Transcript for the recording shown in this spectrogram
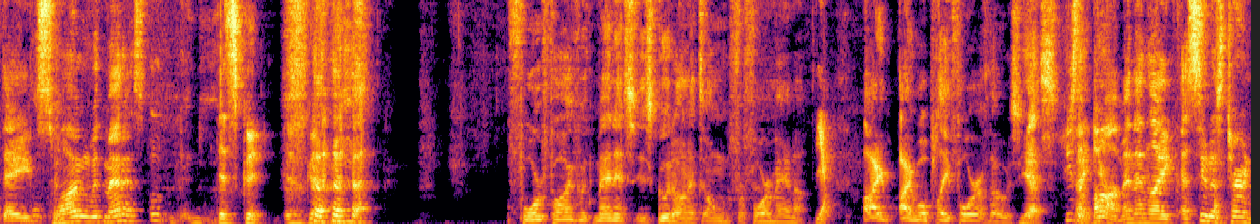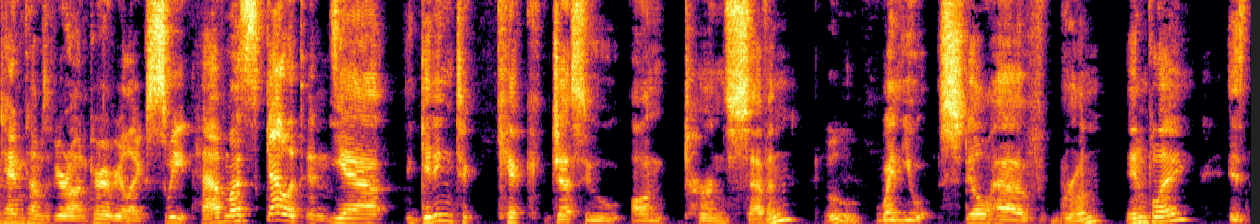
they swung with menace. This is good. This is good. four five with menace is good on its own for four mana. Yeah. I I will play four of those. Yes, He's Thank a you. bomb, and then like as soon as turn ten comes, if you're on curve, you're like, sweet, have my skeletons. Yeah, getting to kick Josu on turn seven Ooh. when you still have Grunn in play is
